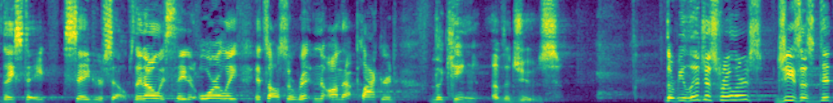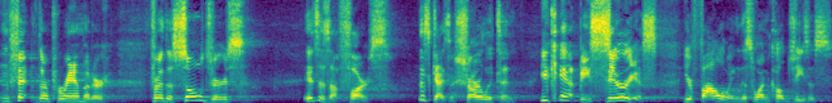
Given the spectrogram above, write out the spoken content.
they state, save yourselves. They not only state it orally, it's also written on that placard, the king of the Jews. The religious rulers, Jesus didn't fit their parameter. For the soldiers, this is a farce. This guy's a charlatan. You can't be serious. You're following this one called Jesus.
